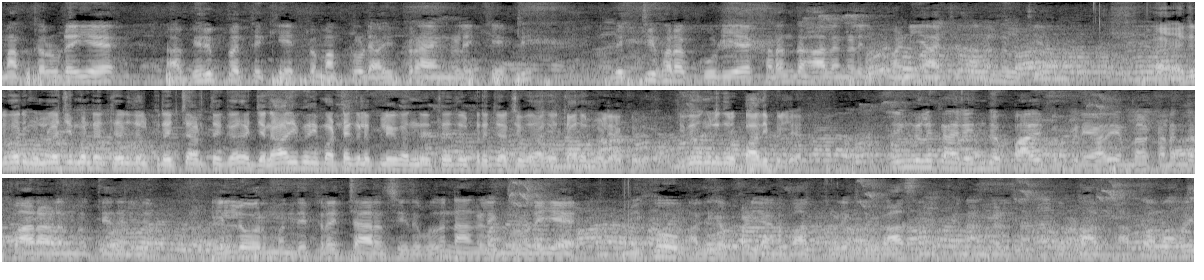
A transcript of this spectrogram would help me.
மக்களுடைய விருப்பத்துக்கு ஏற்ப மக்களுடைய அபிப்பிராயங்களை கேட்டு வெற்றி பெறக்கூடிய கடந்த காலங்களில் பணியாற்றி நாங்கள் நிறுத்தியிருக்கிறோம் எதிர்வரும் உள்ளாட்சி மன்ற தேர்தல் பிரச்சாரத்துக்காக ஜனாதிபதி மட்டக்களப்பிலே வந்து தேர்தல் பிரச்சாரம் செய்வதாக தகவல் வெளியாக்குது இது உங்களுக்கு ஒரு பாதிப்பு இல்லையா? எங்களுக்கு அதில் எந்த பாதிப்பும் கிடையாது. என்றால் கடந்த பாராளுமன்ற தேர்தலில் எல்லோரும் வந்து பிரச்சாரம் செய்தபோது நாங்கள் எங்களுடைய மிகவும் அதிகப்படியான வாக்குகளை எங்களுடைய ஆசனத்தை நாங்கள் பாதுகாத்தோம். ஆகவே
